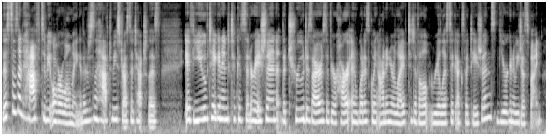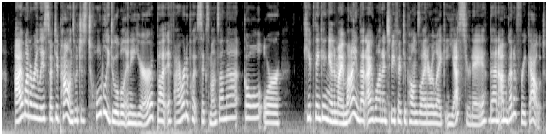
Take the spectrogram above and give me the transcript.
This doesn't have to be overwhelming. There doesn't have to be stress attached to this. If you've taken into consideration the true desires of your heart and what is going on in your life to develop realistic expectations, you're going to be just fine. I want to release 50 pounds, which is totally doable in a year. But if I were to put six months on that goal or keep thinking in my mind that I wanted to be 50 pounds lighter like yesterday, then I'm going to freak out.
